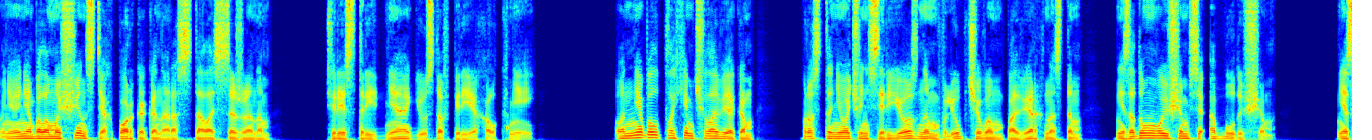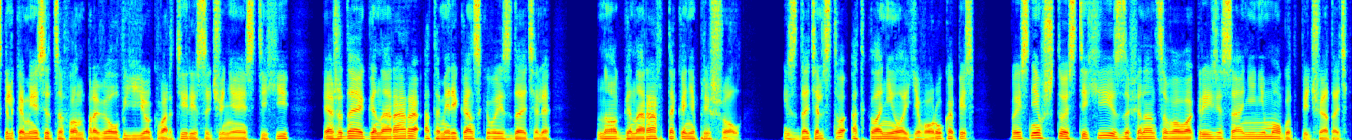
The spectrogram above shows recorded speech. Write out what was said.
У нее не было мужчин с тех пор, как она рассталась с Эженом. Через три дня Гюстав переехал к ней. Он не был плохим человеком, просто не очень серьезным, влюбчивым, поверхностным, не задумывающимся о будущем. Несколько месяцев он провел в ее квартире, сочиняя стихи и ожидая гонорара от американского издателя, но гонорар так и не пришел. Издательство отклонило его рукопись, пояснив, что стихи из-за финансового кризиса они не могут печатать,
